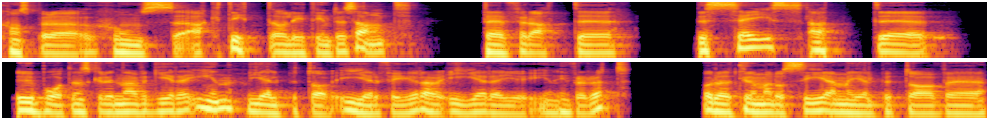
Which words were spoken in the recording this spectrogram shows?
konspirationsaktigt och lite intressant. Därför att eh, det sägs att eh, ubåten skulle navigera in med hjälp av IR4. IR är ju infrarött. Och då kunde man då se med hjälp av, eh,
